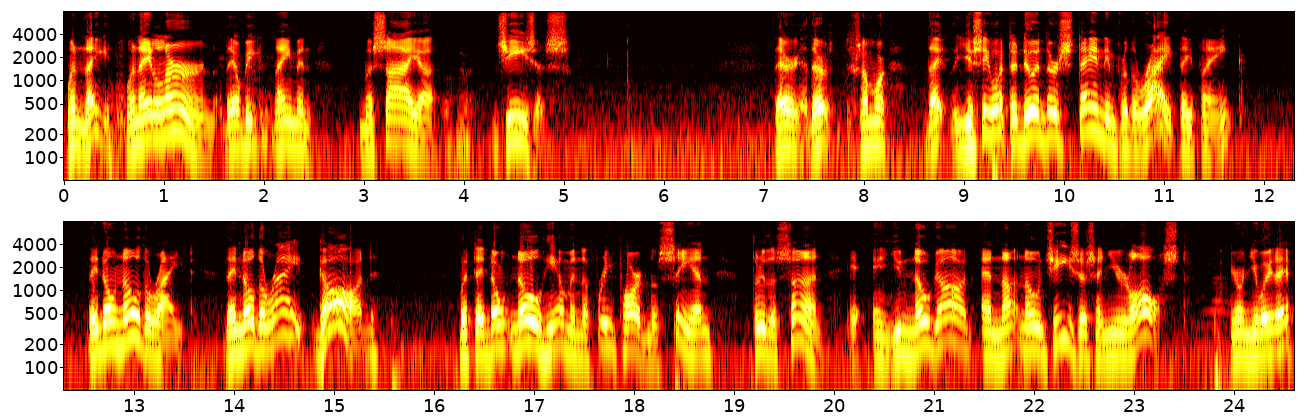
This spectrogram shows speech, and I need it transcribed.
when they when they learn, they'll be naming Messiah Jesus. They're they're somewhere. They you see what they're doing? They're standing for the right. They think they don't know the right. They know the right God, but they don't know Him and the free pardon of sin through the Son. And you know God and not know Jesus, and you're lost. You're on your way there.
